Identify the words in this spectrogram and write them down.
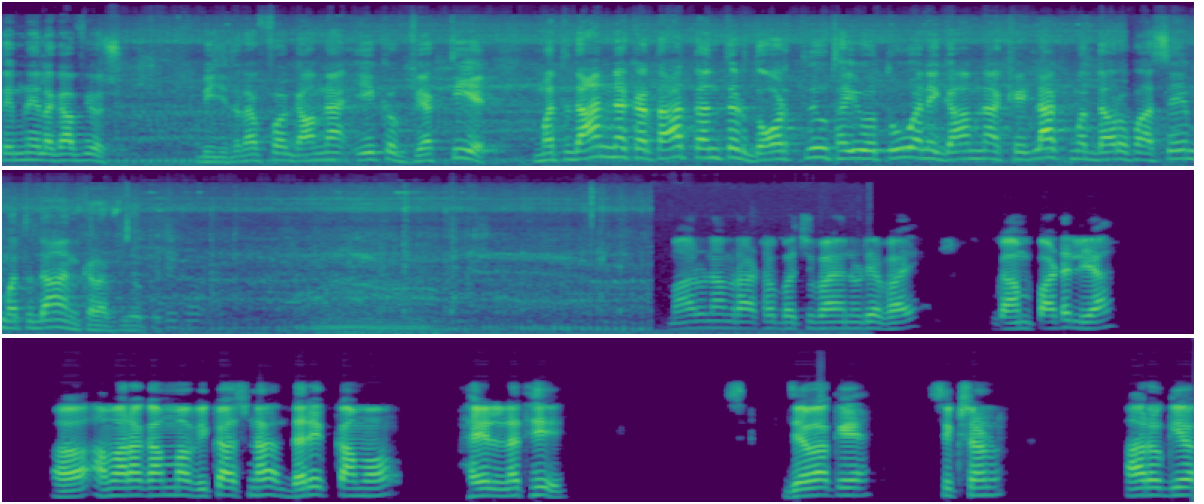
તેમણે લગાવ્યો છે. બીજી તરફ, ગામના એક વ્યક્તિએ મતદાન ન કરતા તંત્ર દોડતું થયું હતું અને ગામના કેટલાક મતદારો પાસે મતદાન કરાવ્યું હતું. મારું નામ રાઠોડ બચુભાઈ અનુડિયાભાઈ, ગામ પાટલિયા અમારા ગામમાં વિકાસના દરેક કામો થયેલ નથી. જેવા કે શિક્ષણ, આરોગ્ય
